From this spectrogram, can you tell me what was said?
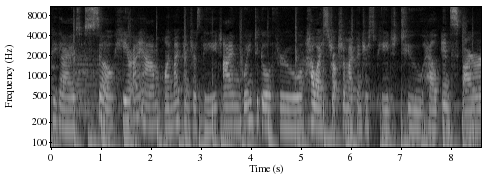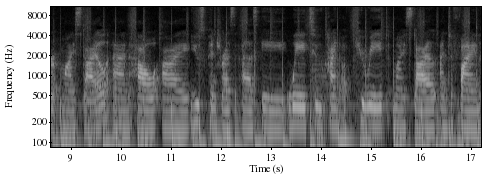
Okay guys, so here I am on my Pinterest page. I'm going to go through how I structure my Pinterest page to help inspire my style and how I use Pinterest as a way to kind of curate my style and to find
